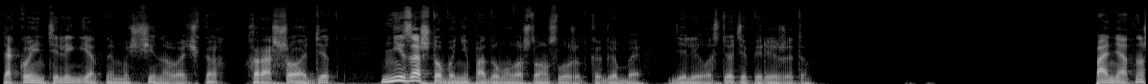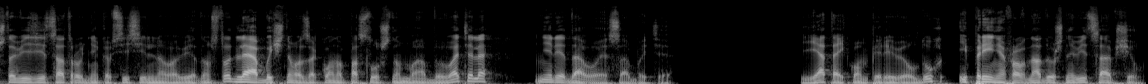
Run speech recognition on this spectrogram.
такой интеллигентный мужчина в очках, хорошо одет, ни за что бы не подумала, что он служит КГБ, делилась тетя пережитым. Понятно, что визит сотрудников всесильного ведомства для обычного законопослушного обывателя — не рядовое событие. Я тайком перевел дух и, приняв равнодушный вид, сообщил.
